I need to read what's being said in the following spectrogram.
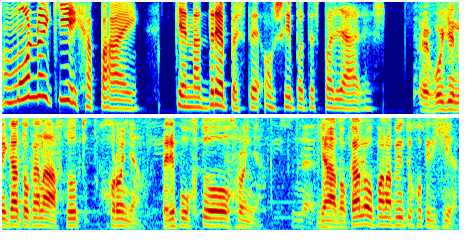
μόνο εκεί είχα πάει. Και να ντρέπεστε όσοι είπατες σπαλιάρε. Εγώ γενικά το έκανα αυτό τ- χρόνια. Περίπου 8 χρόνια. Ναι. Για να το κάνω, πάω να πει ότι έχω επιτυχία.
